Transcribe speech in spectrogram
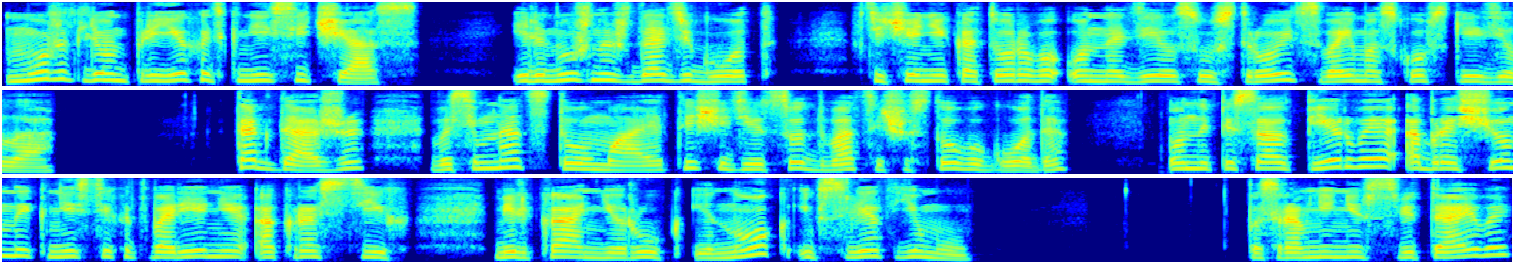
может ли он приехать к ней сейчас, или нужно ждать год, в течение которого он надеялся устроить свои московские дела. Тогда же, 18 мая 1926 года, он написал первое обращенное к ней стихотворение «Акростих», «Мельканье рук и ног» и «Вслед ему». По сравнению с Светаевой,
